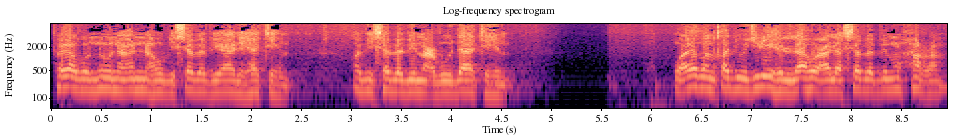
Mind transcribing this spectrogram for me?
فيظنون أنه بسبب آلهتهم وبسبب معبوداتهم وأيضا قد يجريه الله على سبب محرم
